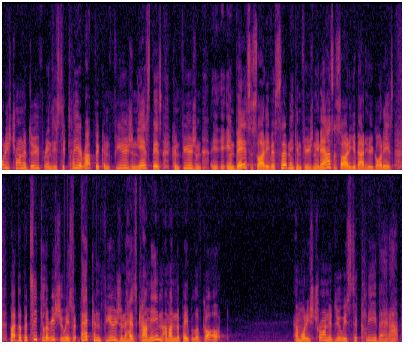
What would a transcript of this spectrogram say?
What he's trying to do, friends, is to clear up the confusion. Yes, there's confusion in their society. There's certainly confusion in our society about who God is. But the particular issue is that that confusion has come in among the people of God. And what he's trying to do is to clear that up.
